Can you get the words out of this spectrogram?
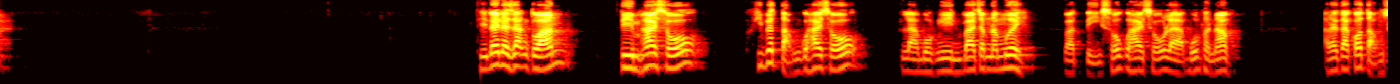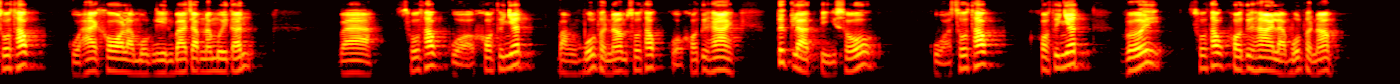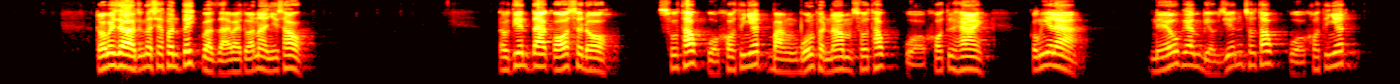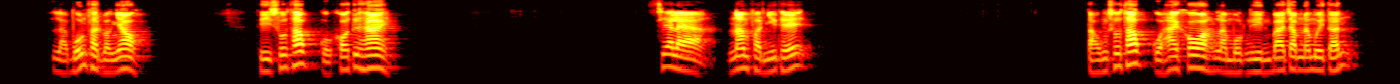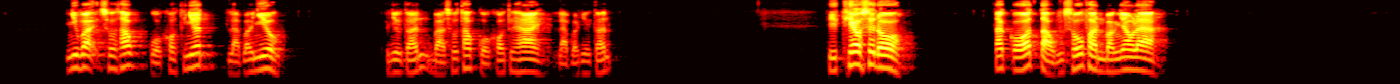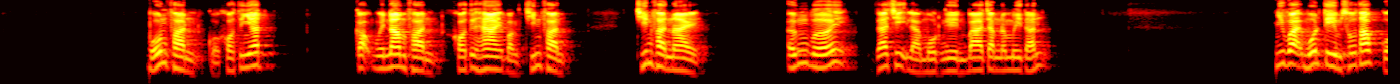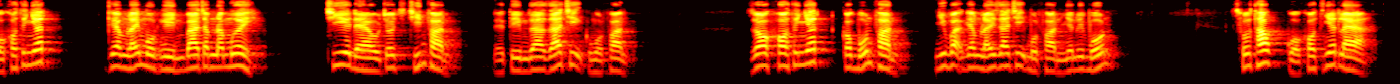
Thì đây là dạng toán tìm hai số khi biết tổng của hai số là 1350 và tỷ số của hai số là 4 phần 5. Ở đây ta có tổng số thóc của hai kho là 1350 tấn và số thóc của kho thứ nhất bằng 4 phần 5 số thóc của kho thứ hai, tức là tỷ số của số thóc kho thứ nhất với số thóc kho thứ hai là 4 phần 5. Rồi bây giờ chúng ta sẽ phân tích và giải bài toán này như sau. Đầu tiên ta có sơ đồ, số thóc của kho thứ nhất bằng 4 phần 5 số thóc của kho thứ hai. Có nghĩa là nếu các em biểu diễn số thóc của kho thứ nhất là 4 phần bằng nhau, thì số thóc của kho thứ hai sẽ là 5 phần như thế. Tổng số thóc của hai kho là 1.350 tấn. Như vậy, số thóc của kho thứ nhất là bao nhiêu? Bao nhiêu tấn và số thóc của kho thứ hai là bao nhiêu tấn? Thì theo sơ đồ, ta có tổng số phần bằng nhau là 4 phần của kho thứ nhất cộng với 5 phần kho thứ hai bằng 9 phần. 9 phần này ứng với giá trị là 1.350 tấn. Như vậy muốn tìm số thóc của kho thứ nhất, các em lấy 1350 chia đều cho 9 phần để tìm ra giá trị của một phần. Do kho thứ nhất có 4 phần, như vậy các em lấy giá trị một phần nhân với 4. Số thóc của kho thứ nhất là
